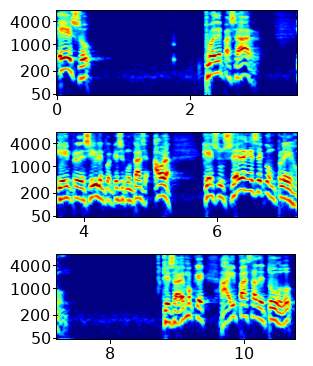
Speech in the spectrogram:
eso puede pasar y es impredecible en cualquier circunstancia. Ahora, que suceda en ese complejo, que sabemos que ahí pasa de todo,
